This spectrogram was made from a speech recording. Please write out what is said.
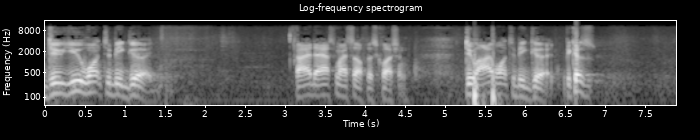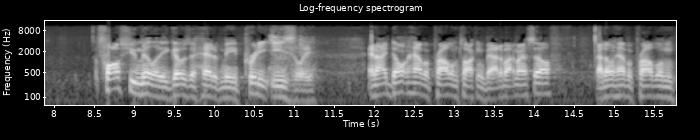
do you want to be good? I had to ask myself this question. Do I want to be good? Because false humility goes ahead of me pretty easily. And I don't have a problem talking bad about myself. I don't have a problem,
